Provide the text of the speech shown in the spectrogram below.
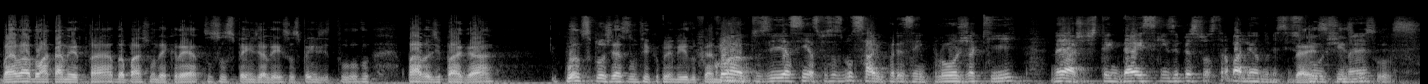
vai lá, dá uma canetada, baixa um decreto, suspende a lei, suspende tudo, para de pagar Quantos projetos não ficam para meio do caminho? Quantos? E assim, as pessoas não sabem, por exemplo, hoje aqui, né, a gente tem 10, 15 pessoas trabalhando nesse 10, estúdio, 15 né? pessoas.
